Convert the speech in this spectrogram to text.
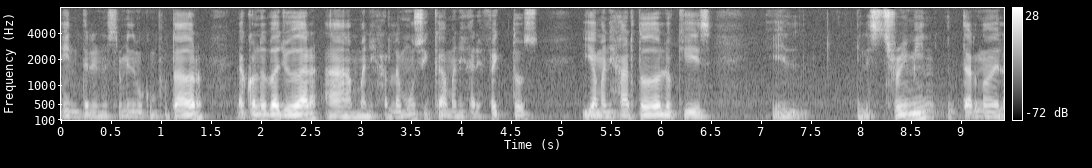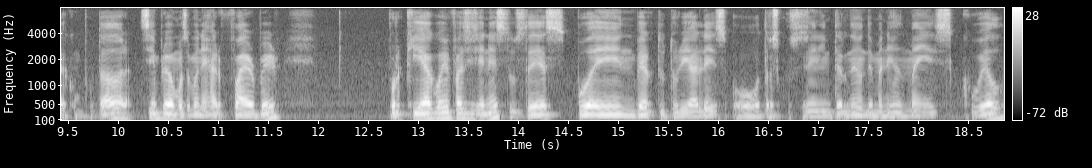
entre nuestro mismo computador, la cual nos va a ayudar a manejar la música, a manejar efectos y a manejar todo lo que es el, streaming interno de la computadora. Siempre vamos a manejar Firebird. ¿Por qué hago énfasis en esto? Ustedes pueden ver tutoriales o otras cosas en internet donde manejan MySQL,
